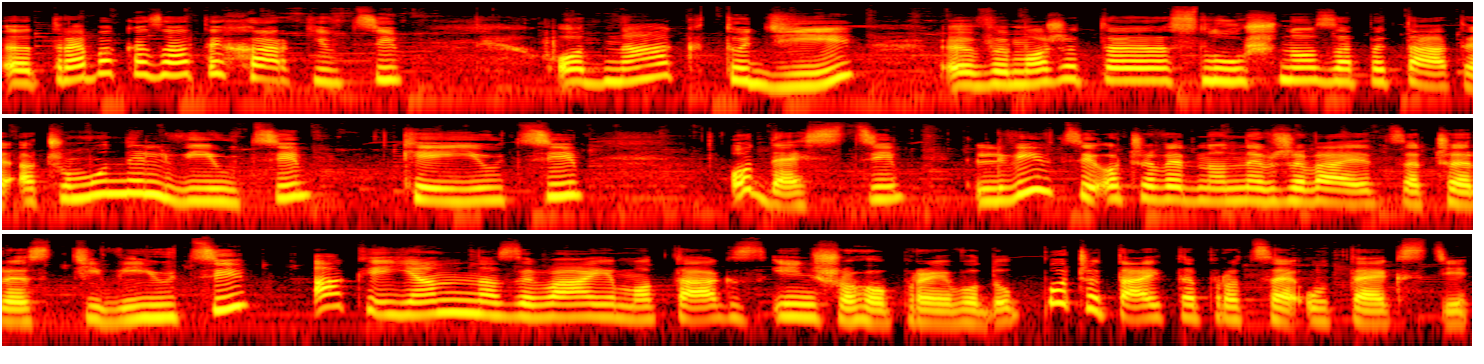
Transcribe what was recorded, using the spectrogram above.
е, треба казати харківці. Однак тоді е, ви можете слушно запитати: а чому не львівці, київці, одесці? Львівці, очевидно, не вживається через тівівці, а киян називаємо так з іншого приводу. Почитайте про це у тексті.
